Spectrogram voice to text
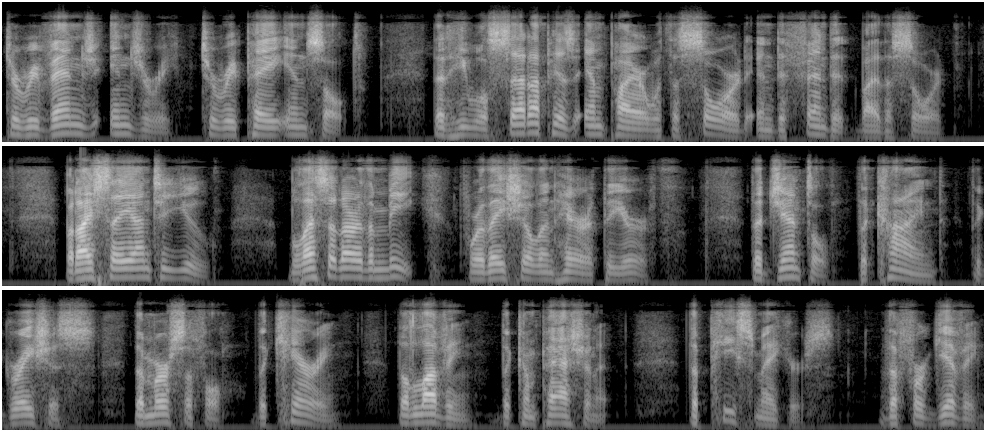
to revenge injury, to repay insult that he will set up his empire with the sword and defend it by the sword. But I say unto you, Blessed are the meek, for they shall inherit the earth. The gentle, the kind, the gracious, the merciful, the caring, the loving, the compassionate, the peacemakers, the forgiving,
